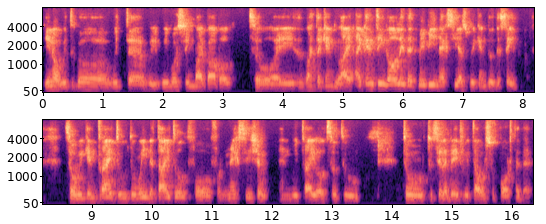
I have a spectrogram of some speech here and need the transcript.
you know, with go with uh, we, we was in by bubble so I, what I can do, I, I can think only that maybe next years we can do the same. So we can try to, to win the title for, for next season, and we try also to to to celebrate with our supporter that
